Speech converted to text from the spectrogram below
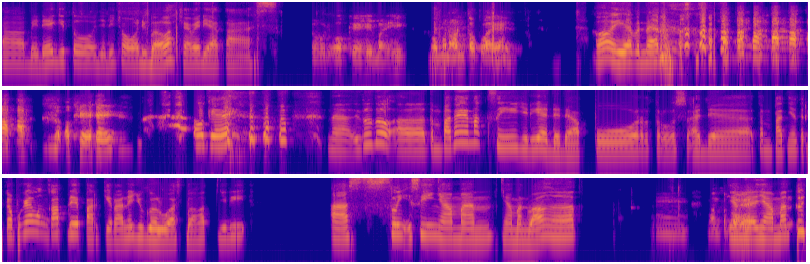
uh, beda gitu. Jadi cowok di bawah, cewek di atas. Oke, okay, baik. Momen on top lah ya. Oh iya benar. Oke. Oke. Nah itu tuh uh, tempatnya enak sih. Jadi ada dapur, terus ada tempatnya nyetrika. Pokoknya lengkap deh. Parkirannya juga luas banget. Jadi asli sih nyaman, nyaman banget. Hmm, mantep yang ya. gak nyaman tuh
